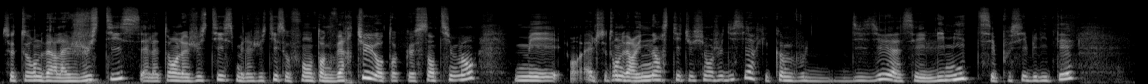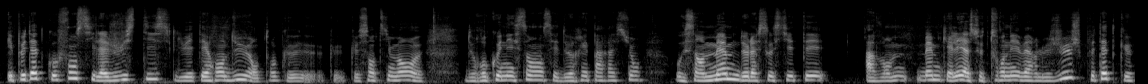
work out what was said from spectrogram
se tourne vers la justice, elle attend la justice, mais la justice au fond en tant que vertu, en tant que sentiment, mais elle se tourne vers une institution judiciaire qui, comme vous le disiez, a ses limites, ses possibilités. Et peut-être qu'au fond, si la justice lui était rendue en tant que, que, sentiment de reconnaissance et de réparation au sein même de la société avant même qu'elle ait à se tourner vers le juge, peut-être qu'il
